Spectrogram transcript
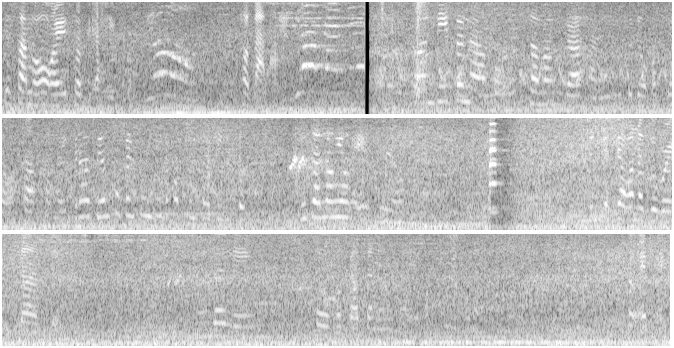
Kasama ko kayo sa biyahe ko. So, tara. So, andito na ako sa Manggahan. Dito daw kasi ako sasakay. Grabe, ang tagal kong hindi nakapunta dito. Dito lang yung airport. Doon kasi ako nag-work dati. Ang galing. So, magtatanong tayo kasi hindi ko na. Ito, FX.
